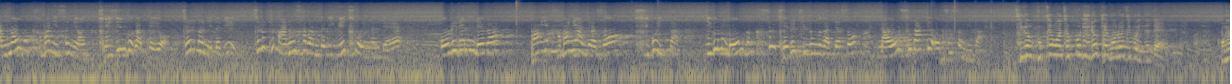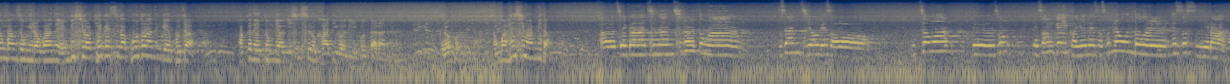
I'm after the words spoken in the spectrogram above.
안 나오고 가만히 있으면 죄진 것 같아요. 젊은이들이 저렇게 많은 사람들이 외치고 있는데 오래된 내가 방에 가만히 앉아서 쉬고 있다. 이거는 뭔가 큰 죄를 짓는 것 같아서 나올 수밖에 없었습니다. 지금 국정원 촛불이 이렇게 벌어지고 있는데 공영방송이라고 하는 MBC와 KBS가 보도하는 게 고작 박근혜 대통령이 실수로 가디건을 입었다라는 그런 겁니다. 정말 한심합니다. 어, 제가 지난 7월 동안 부산 지역에서 국정원 그 성- 대선 개입 관련해서 서명 운동을 했었습니다.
